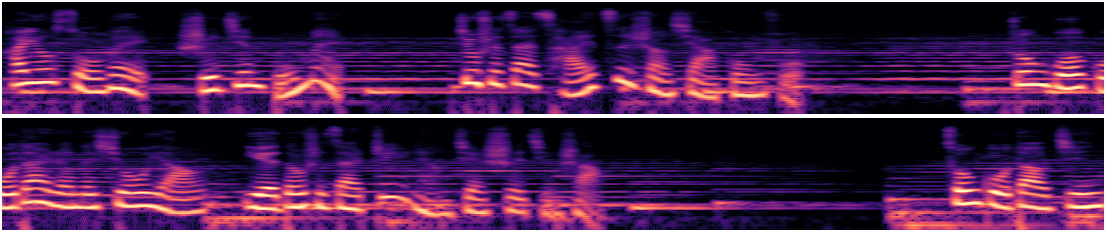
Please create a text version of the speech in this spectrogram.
还有所谓“拾金不昧”，就是在才字上下功夫。中国古代人的修养也都是在这两件事情上。从古到今，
